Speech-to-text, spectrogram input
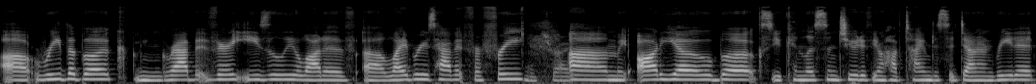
Uh, read the book, you can grab it very easily. A lot of uh, libraries have it for free. That's right. Um, audio books, you can listen to it if you don't have time to sit down and read it.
